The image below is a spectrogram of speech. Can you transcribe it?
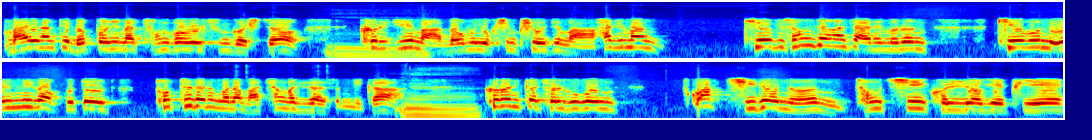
마인한테 몇 번이나 경고를 준 것이죠. 음. 그러지 마. 너무 욕심 피우지 마. 하지만 기업이 성장하지 않으면은 기업은 의미가 없고 또 도태되는 거나 마찬가지지 않습니까? 예. 그러니까 결국은 꽉 지려는 정치 권력에 비해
